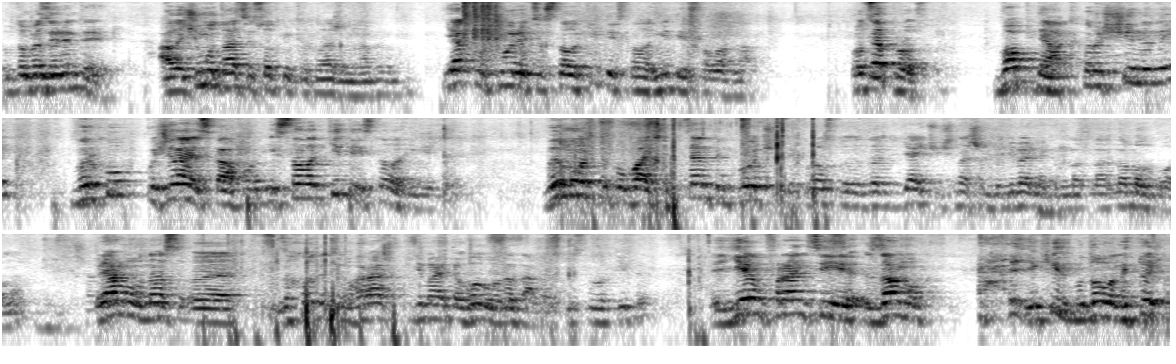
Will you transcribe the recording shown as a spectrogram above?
Тобто без орієнтирів. Але чому 20% протилежним напрямку? Як утворюються сталактіти, і сталагміти і сталагнати? Оце просто. Вапняк розчинений вверху, починає капу, і сталактіти, і сталагміти. Ви можете побачити в центрі площі, просто завдячуючи нашим будівельникам на, на, на балконах. Прямо у нас е, заходите в гараж, піднімаєте голову на запуск сталактіти. Є у Франції замок, який збудований точно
